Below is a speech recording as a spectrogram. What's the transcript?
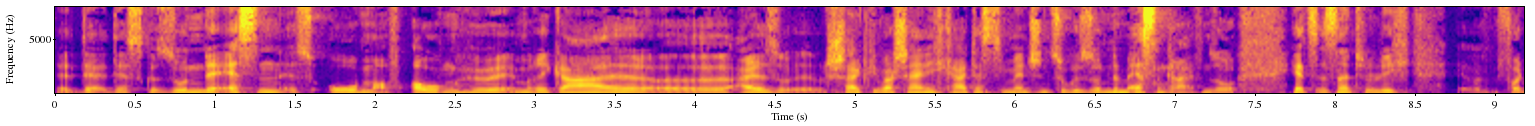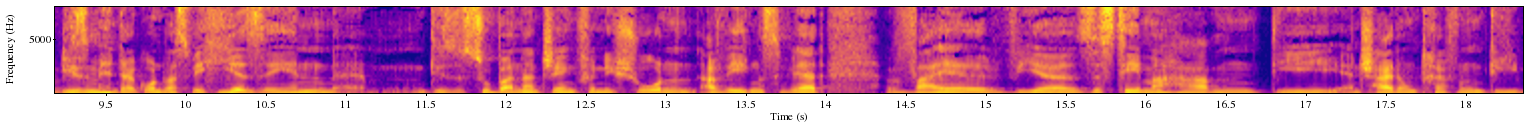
äh, der, das gesunde Essen ist oben auf Augenhöhe im Regal, äh, also steigt die Wahrscheinlichkeit, dass die Menschen zu gesundem Essen greifen. So, jetzt ist natürlich äh, vor diesem Hintergrund, was wir hier sehen, dieses Supernudging finde ich schon erwägenswert, weil wir Systeme haben, die Entscheidungen treffen, die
